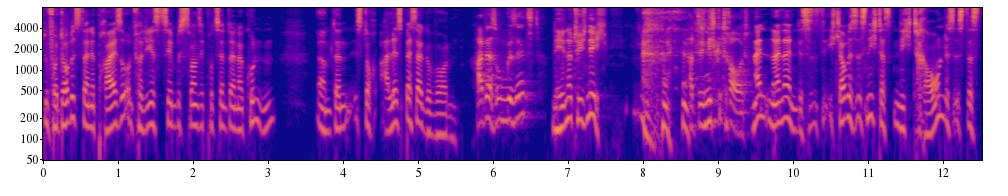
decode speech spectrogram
Du verdoppelst deine Preise und verlierst 10 bis 20 Prozent deiner Kunden. Ähm, dann ist doch alles besser geworden. Hat er es umgesetzt? Nee, natürlich nicht. Hat sich nicht getraut. Nein, nein, nein. Ist, ich glaube, es ist nicht das Nicht-Trauen, das ist das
